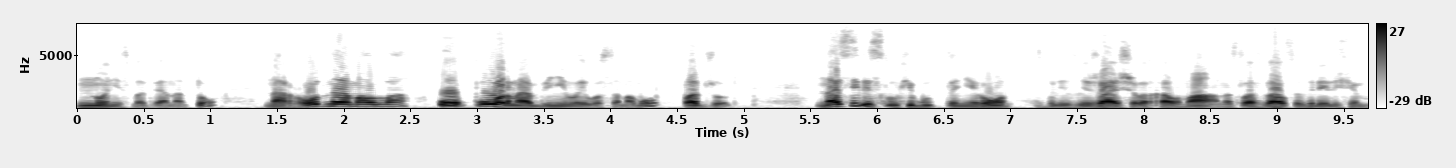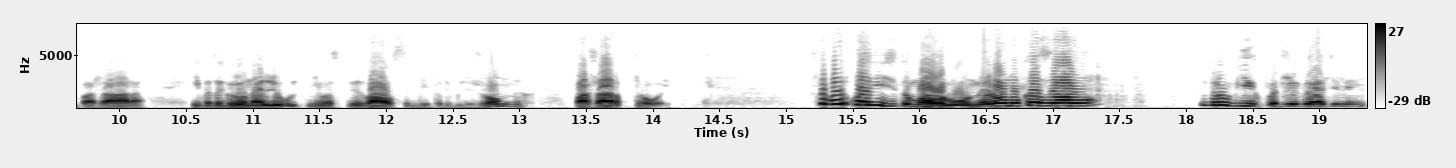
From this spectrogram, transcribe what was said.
но, несмотря на то, народная молва упорно обвинила его самого в поджоге. Носили слухи, будто Нерон с близлежащего холма наслаждался зрелищем пожара и под игру на лють не воспевал среди приближенных пожар Трой. Чтобы отклонить эту молву, Нерон указал других поджигателей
